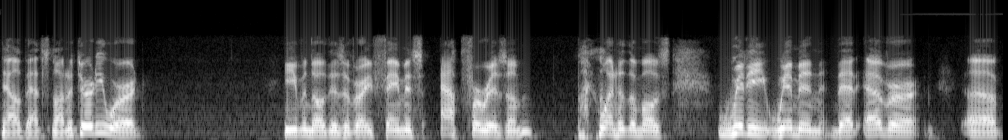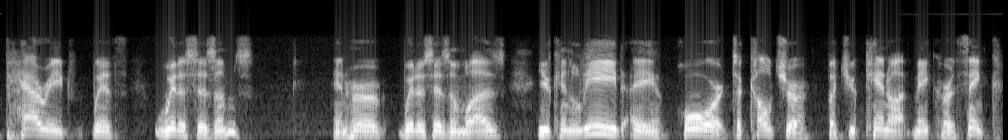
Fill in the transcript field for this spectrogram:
Now, that's not a dirty word, even though there's a very famous aphorism by one of the most witty women that ever uh, parried with witticisms and her witticism was, you can lead a whore to culture, but you cannot make her think.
